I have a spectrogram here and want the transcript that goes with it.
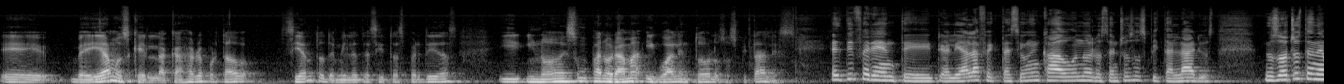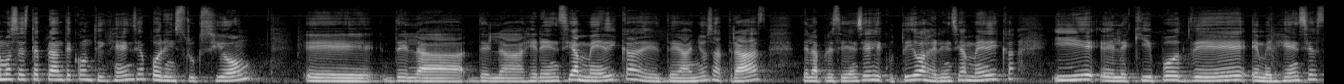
eh, veíamos que la caja ha reportado cientos de miles de citas perdidas y, no es un panorama igual en todos los hospitales. Es diferente, en realidad, la afectación en cada uno de los centros hospitalarios. Nosotros tenemos este plan de contingencia por instrucción eh, de, la, de la gerencia médica de, años atrás, de la presidencia ejecutiva, gerencia médica y el equipo de emergencias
